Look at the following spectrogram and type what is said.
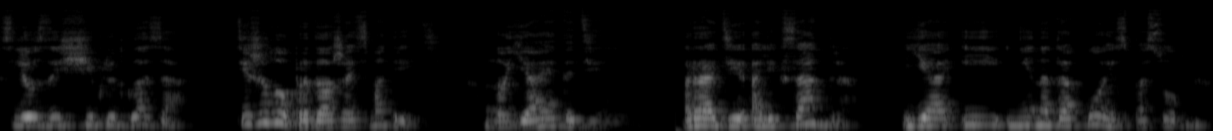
Слезы щиплют глаза. Тяжело продолжать смотреть, но я это делаю. Ради Александра я и не на такое способна.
